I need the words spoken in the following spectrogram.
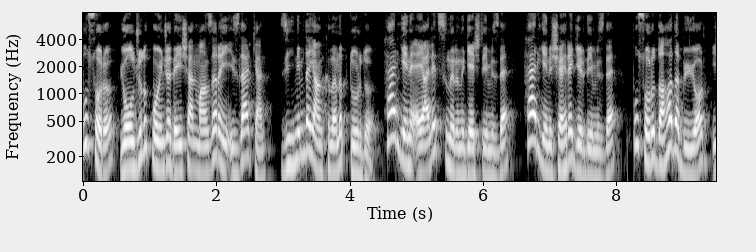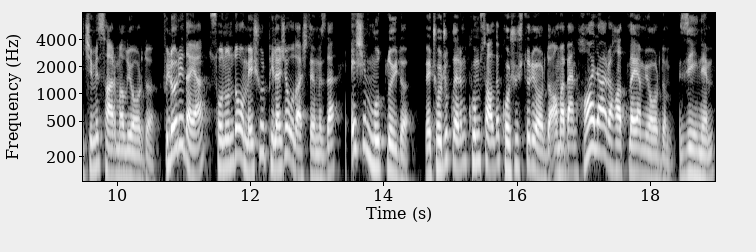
bu soru yolculuk boyunca değişen manzarayı izlerken zihnimde yankılanıp durdu. Her yeni eyalet sınırını geçtiğimizde, her yeni şehre girdiğimizde bu soru daha da büyüyor, içimi sarmalıyordu. Florida'ya sonunda o meşhur plaja ulaştığımızda eşim mutluydu ve çocuklarım kumsalda koşuşturuyordu ama ben hala rahatlayamıyordum. Zihnim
